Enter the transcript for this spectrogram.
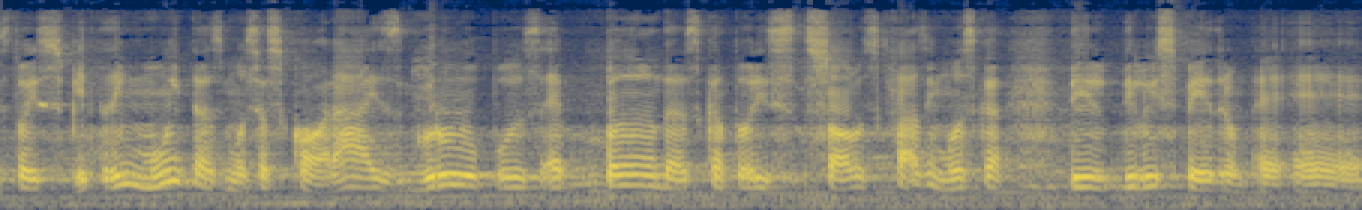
Compositor espírita, tem muitas músicas corais, grupos, é, bandas, cantores solos que fazem música de, de Luiz Pedro. É, é,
